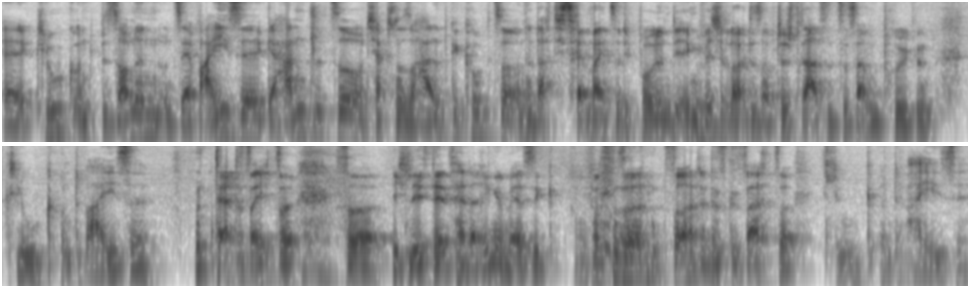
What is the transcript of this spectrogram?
äh, klug und besonnen und sehr weise gehandelt so und ich habe es nur so halb geguckt so und dann dachte ich so, er meint so die Bullen, die irgendwelche Leute so auf der Straße zusammenprügeln. Klug und weise. Der hat das echt so, so, ich lese dir jetzt Herr der Ringe mäßig, so, so hat er das gesagt, so klug und weise.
